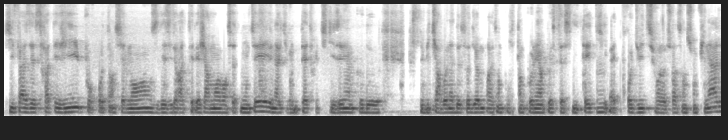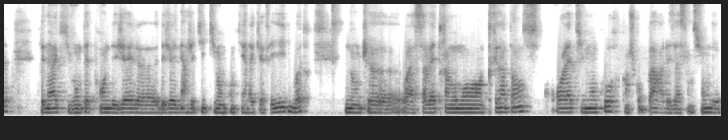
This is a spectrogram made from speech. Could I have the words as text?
qui fassent des stratégies pour potentiellement se déshydrater légèrement avant cette montée. Il y en a qui vont peut-être utiliser un peu de, de, bicarbonate de sodium, par exemple, pour tamponner un peu cette acidité qui mmh. va être produite sur, sur l'ascension finale. Il y en a qui vont peut-être prendre des gels, euh, des gels énergétiques qui vont contenir la caféine ou autre. Donc euh, voilà, ça va être un moment très intense, relativement court quand je compare à des ascensions de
